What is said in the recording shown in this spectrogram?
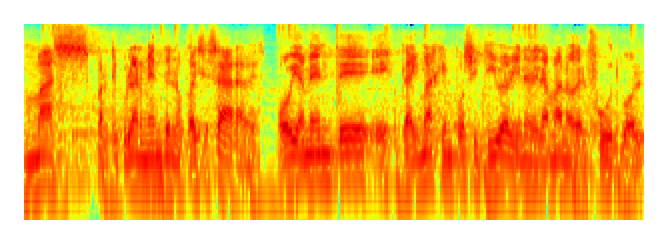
más particularmente en los países árabes. Obviamente esta imagen positiva viene de la mano del fútbol,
